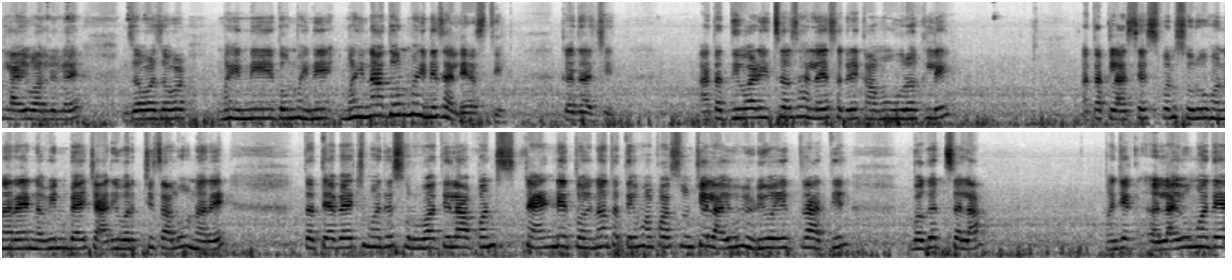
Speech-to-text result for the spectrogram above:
लाईव्ह आलेलं आहे. जवळजवळ महिने दोन महिने महिना दोन महिने झाले असतील कदाचित. आता दिवाळीचं झालं आहे सगळे कामं उरकले. आता क्लासेस पण सुरू होणार आहे. नवीन बॅच आरी वर्कची चालू होणार आहे. तर त्या बॅचमध्ये सुरुवातीला आपण स्टँड येतोय ना तर तेव्हापासूनचे लाईव्ह व्हिडिओ येत राहतील. बघत चला. म्हणजे लाईव्हमध्ये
